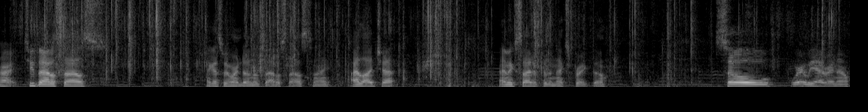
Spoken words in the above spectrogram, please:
Alright, two battle styles. I guess we weren't done with battle styles tonight. I lied, chat. I'm excited for the next break, though. So, where are we at right now?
